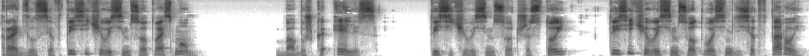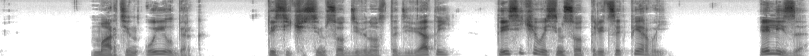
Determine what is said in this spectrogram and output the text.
родился в 1808 Бабушка Элис 1806-1882 Мартин Уилберг 1799-1831 Элиза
